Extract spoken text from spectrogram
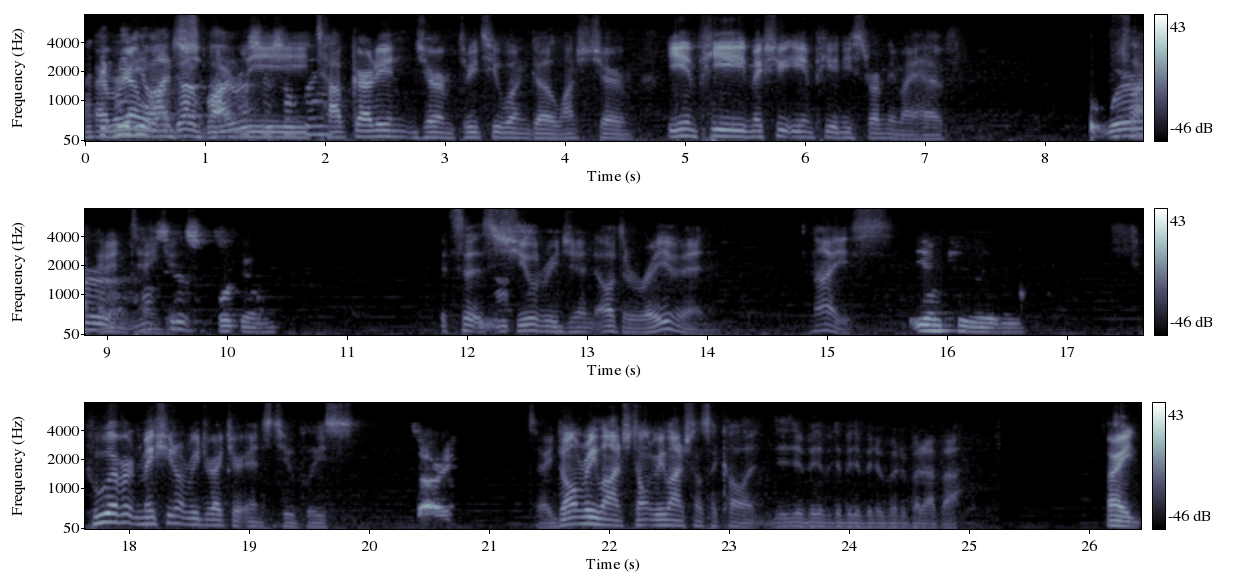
I Alright, think we're gonna launch got a on virus or the something. Top Guardian. Germ, three, two, one, go. Launch Germ. EMP. Make sure you EMP any storm they might have. Where? Fuck, I I didn't tank see it. the support going. It's a shield region. Oh, it's a Raven. Nice. EMP rating. Whoever, make sure you don't redirect your ends too, please. Sorry. Sorry, don't relaunch. Don't relaunch unless I call it. Alright,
